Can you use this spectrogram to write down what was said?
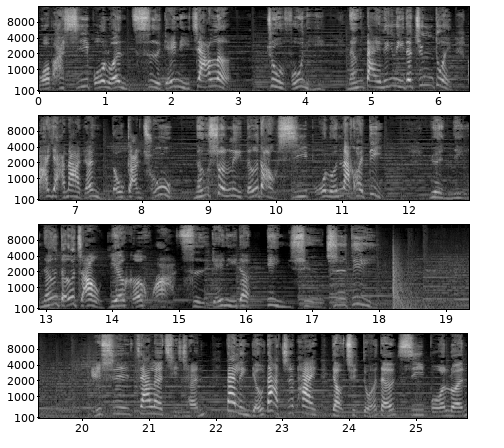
我把希伯伦赐给你，加勒。祝福你能带领你的军队把亚纳人都赶出，能顺利得到希伯伦那块地。愿你能得着耶和华赐给你的应许之地。于是迦勒启程，带领犹大支派要去夺得希伯仑。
